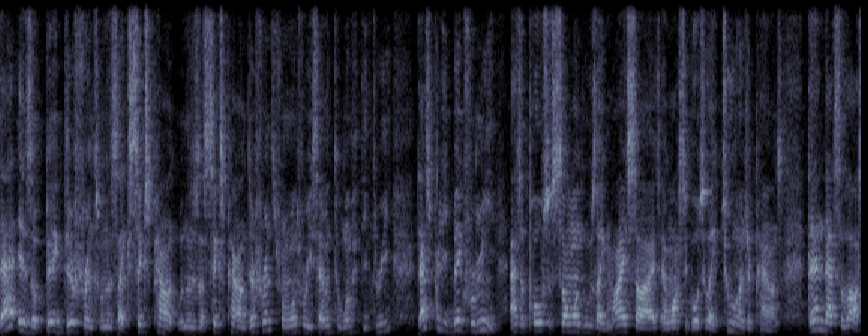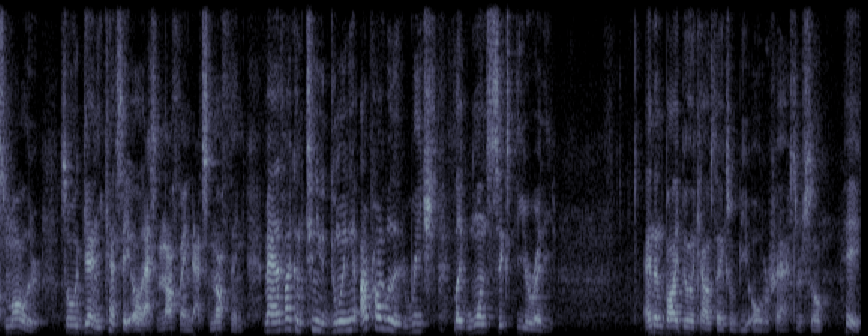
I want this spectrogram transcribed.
That is a big difference when there's like six pound when there's a six pound difference from 147 to 153. That's pretty big for me, as opposed to someone who's like my size and wants to go to like 200 pounds. Then that's a lot smaller. So again, you can't say, oh, that's nothing, that's nothing. Man, if I continue doing it, I probably would have reached like 160 already and then bodybuilding calisthenics would be over faster. So, hey,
